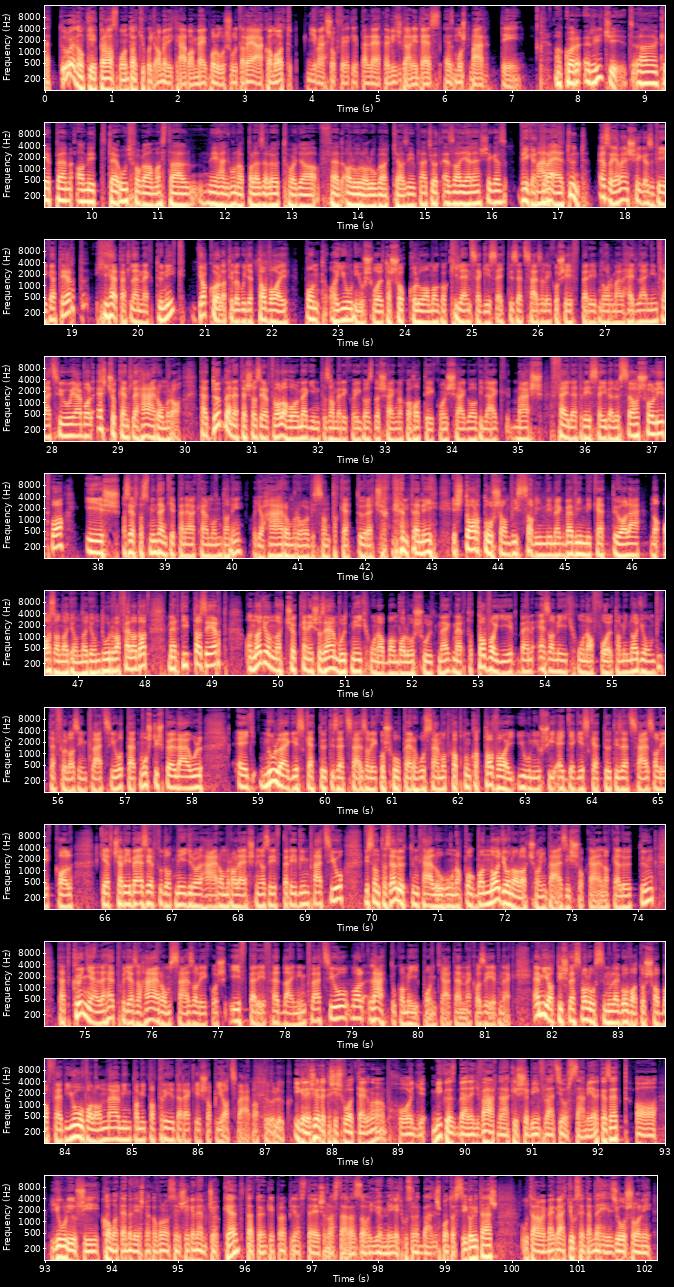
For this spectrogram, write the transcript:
Tehát tulajdonképpen azt mondhatjuk, hogy Amerikában megvalósult a reálkamat. Nyilván ezt sokféleképpen lehetne vizsgálni, de ez, ez most már tény. Akkor Ricsi, tulajdonképpen amit te úgy fogalmaztál néhány hónappal ezelőtt, hogy a Fed alulról ugatja az inflációt, ez a jelenség, ez véget már eltűnt? Ez a jelenség, ez véget ért, hihetetlennek tűnik. Gyakorlatilag ugye tavaly pont a június volt a sokkoló a maga 9,1%-os év per év normál headline inflációjával, ez csökkent le háromra. Tehát döbbenetes azért valahol megint az amerikai gazdaságnak a hatékonysága a világ más fejlett részeivel összehasonlítva, és azért azt mindenképpen el kell mondani, hogy a háromról viszont a kettőre csökkenteni, és tartósan visszavinni, meg bevinni kettő alá, na az a nagyon-nagyon durva feladat, mert itt azért a nagyon nagy csökkenés az elmúlt négy hónapban valósult meg, mert a tavalyi évben ez a négy hónap volt, ami nagyon vitte föl az inflációt, tehát most is például egy 0,2%-os hó per hószámot kaptunk a tavaly júniusi 1,2%-kal kért cserébe, ezért tudott 4-ről 3-ra leesni az év per év infláció, viszont az előttünk álló hónapokban nagyon alacsony bázisok állnak előttünk, tehát könnyen lehet, hogy ez a 3%-os év per év headline inflációval láttuk a mélypontját ennek az évnek. Emiatt is lesz valószínűleg óvatosabb a Fed jóval annál, mint amit a tréderek és a piac várna tőlük. Igen, és érdekes is volt tegnap, hogy miközben egy vártnál kisebb inflációs szám érkezett, a júliusi kamatemelésnek a valószínűsége nem csökkent, tehát tulajdonképpen a piac teljesen azt árazza, hogy jön még egy 25 bázispontos szigorítás, utána majd meglátjuk, szerintem nehéz jósolni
